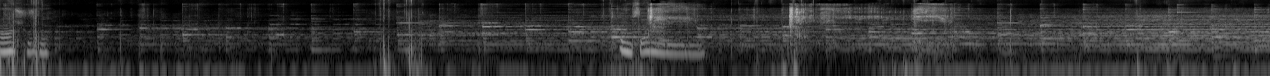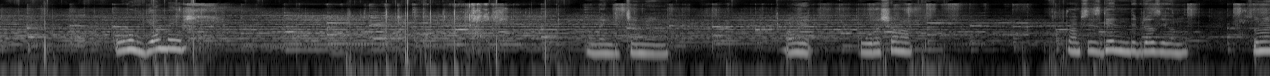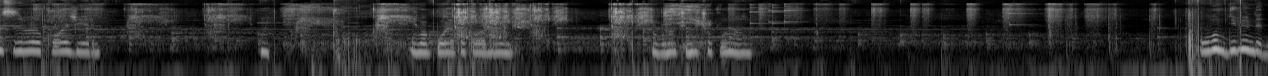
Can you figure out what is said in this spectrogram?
Aa şurada. Oğlum sen nereye gidiyorsun? Oğlum gelmeyin. Abi uğraşamam. Tamam siz gelin de biraz yanın. Sonra sizi böyle kolayca yerim. Hı. Bak bu yatak olabilirmiş. Ha, Buna çünkü çok vurmadım. Oğlum dibimde.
